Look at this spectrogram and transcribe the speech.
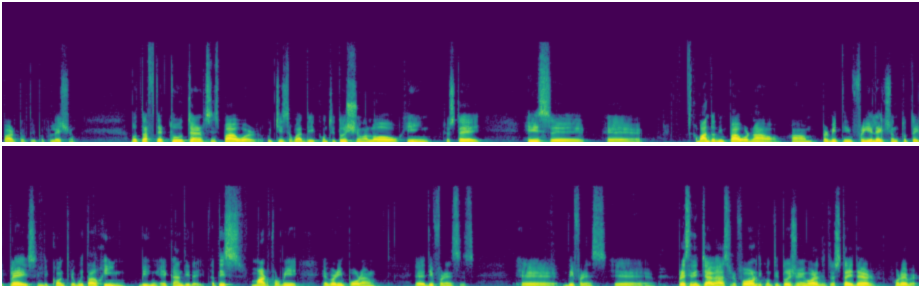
part of the population. But after two terms in power, which is what the constitution allow him to stay, he's uh, uh, abandoning power now, um, permitting free election to take place in the country without him being a candidate. That is marked for me a very important uh, differences. Uh, difference. Uh, President Chavez has reformed the constitution in order to stay there forever,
